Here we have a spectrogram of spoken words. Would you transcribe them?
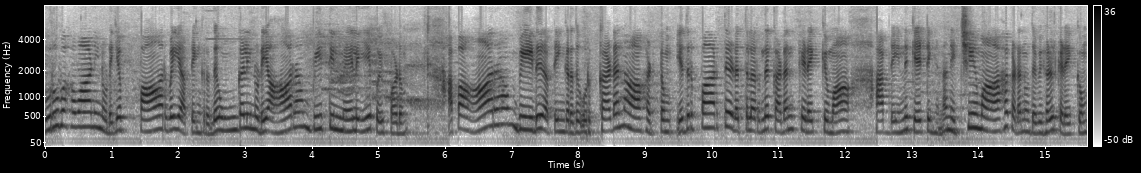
குரு பகவானினுடைய பார்வை அப்படிங்கிறது உங்களினுடைய ஆறாம் வீட்டின் மேலேயே போய்ப்படும் அப்போ ஆறாம் வீடு அப்படிங்கிறது ஒரு கடன் ஆகட்டும் எதிர்பார்த்த இடத்துல இருந்து கடன் கிடைக்குமா? அப்படின்னு கேட்டிங்கன்னா நிச்சயமாக கடன் உதவிகள் கிடைக்கும்.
